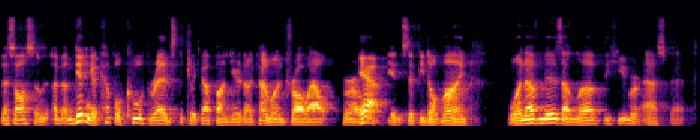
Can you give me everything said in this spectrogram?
That's awesome. I'm getting a couple cool threads to pick up on here that I kind of want to draw out for our yeah. audience, if you don't mind. One of them is I love the humor aspect.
